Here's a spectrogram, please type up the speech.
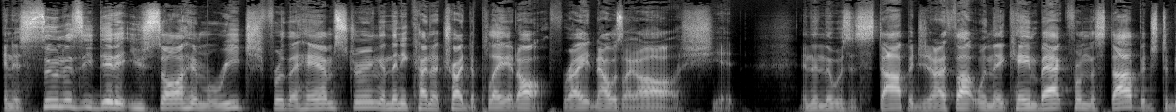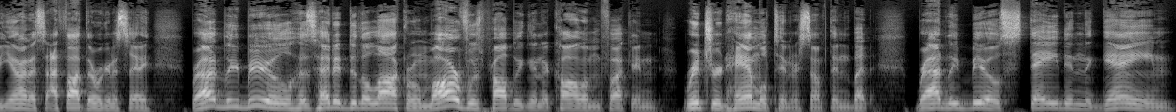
And as soon as he did it, you saw him reach for the hamstring and then he kind of tried to play it off, right? And I was like, oh, shit and then there was a stoppage. And I thought when they came back from the stoppage, to be honest, I thought they were going to say Bradley Beal has headed to the locker room. Marv was probably going to call him fucking Richard Hamilton or something, but Bradley Beal stayed in the game.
